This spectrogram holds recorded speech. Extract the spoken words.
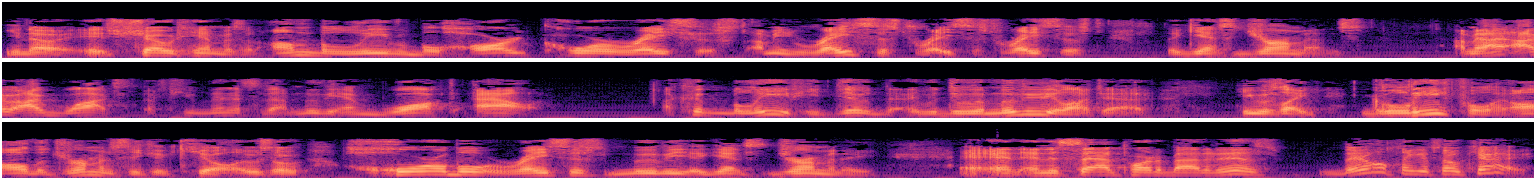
You know, it showed him as an unbelievable hardcore racist. I mean, racist, racist, racist against Germans. I mean, I, I watched a few minutes of that movie and walked out I couldn't believe he did would do a movie like that. He was like gleeful at all the Germans he could kill. It was a horrible racist movie against Germany. And, and the sad part about it is they all think it's okay.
